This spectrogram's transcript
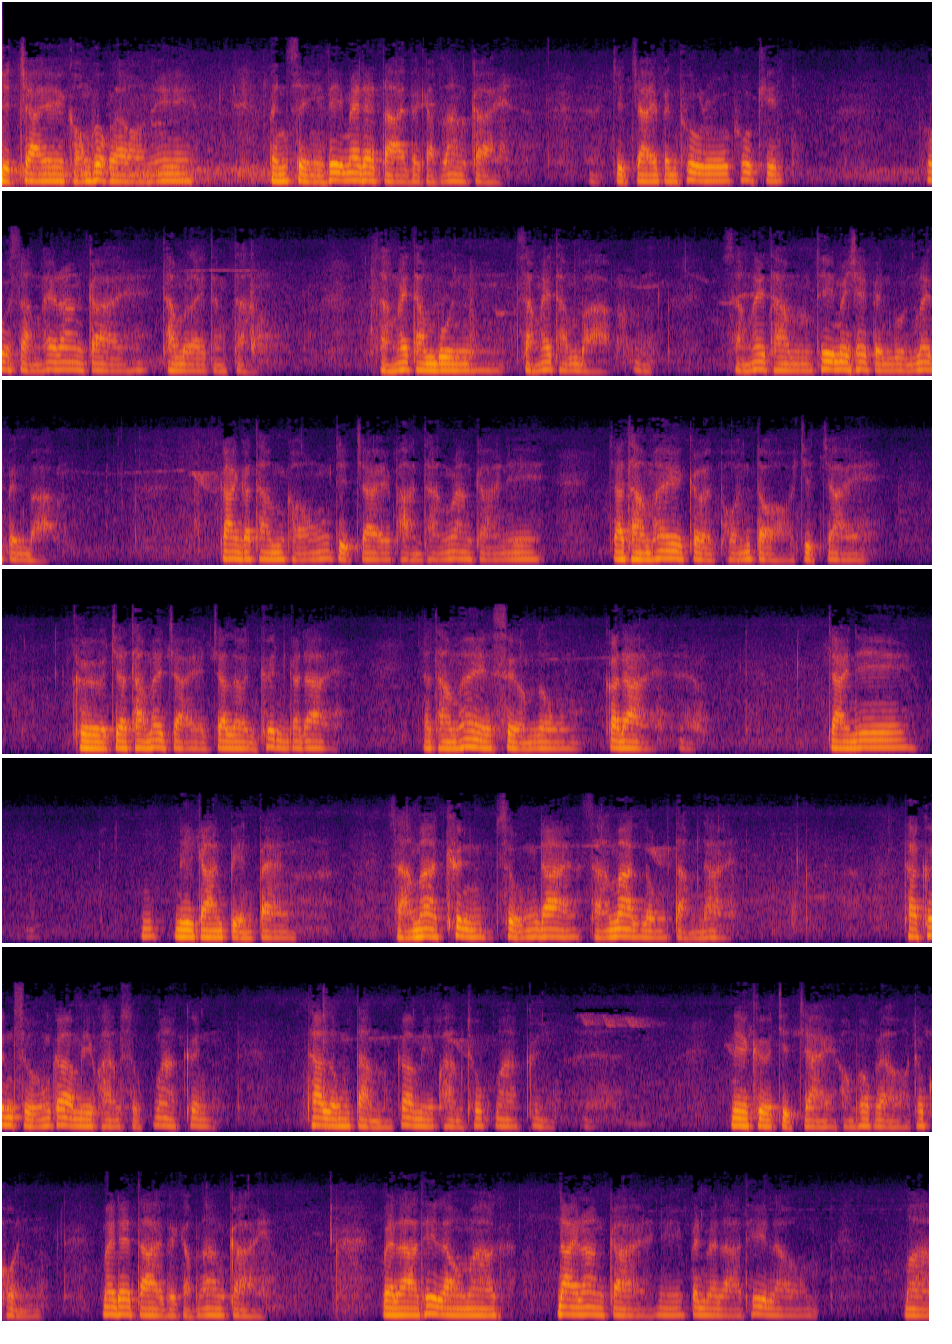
จิตใจของพวกเรานี้เป็นสิ่งที่ไม่ได้ตายไปกับร่างกาย จิตใจเป็นผู้รู้ผู้คิด ผู้สั่งให้ร่างกายทำอะไรต่างๆ สั่งให้ทำบุญ สั่งให้ทำบาป สั่งให้ทำที่ไม่ใช่เป็นบุญไม่เป็นบาป การกระทำของจิตใจผ่านทางร่างกายนี้ จะทำให้เกิดผลต่อจิตใจ คือจะทำให้ใจเจริญขึ้นก็ได้ จะทำให้เสื่อมลงก็ได้ ใจนี้มีการเปลี่ยนแปลง สามารถขึ้นสูงได้ สามารถลงต่ำได้ ถ้าขึ้นสูงก็มีความสุขมากขึ้น ถ้าลงต่ำก็มีความทุกข์มากขึ้น นี่คือจิตใจของพวกเราทุกคน ไม่ได้ตายไปกับร่างกาย เวลาที่เรามาได้ร่างกายนี้เป็นเวลาที่เรามา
